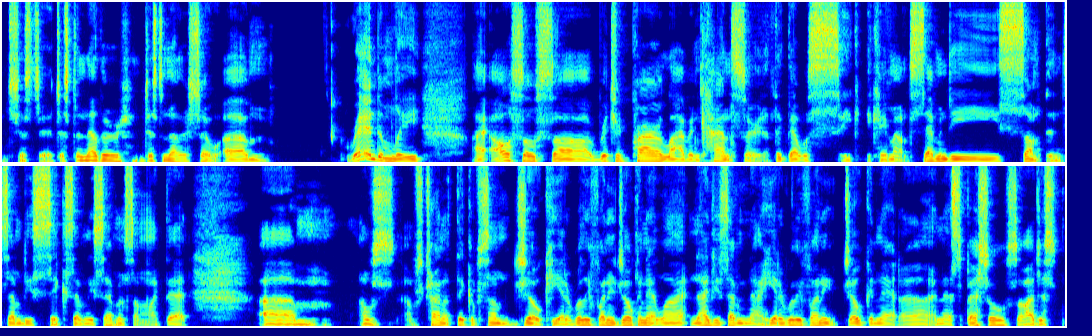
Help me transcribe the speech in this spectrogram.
It's just a, just another just another show. Um, randomly, I also saw Richard Pryor live in concert. I think that was, it came out 70 something, 76, 77, something like that. Um, I was, I was trying to think of some joke. He had a really funny joke in that line, 1979. He had a really funny joke in that, uh, in that special. So I just,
